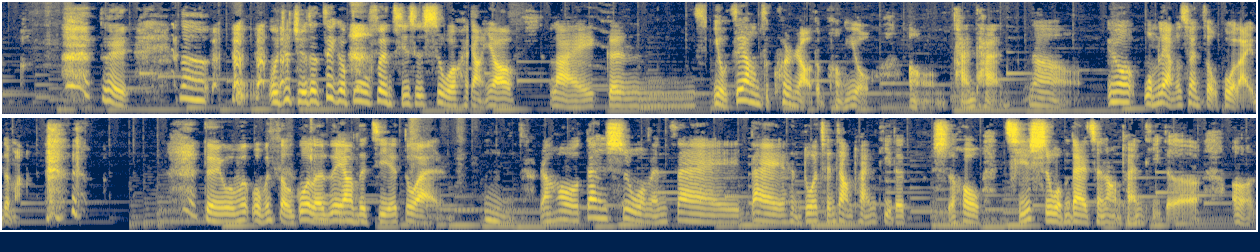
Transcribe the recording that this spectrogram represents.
对，那我，我就觉得这个部分其实是我很想要来跟有这样子困扰的朋友，嗯，谈谈。那因为我们两个算走过来的嘛。对我们，我们走过了这样的阶段，嗯，然后，但是我们在带很多成长团体的时候，其实我们带成长团体的呃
